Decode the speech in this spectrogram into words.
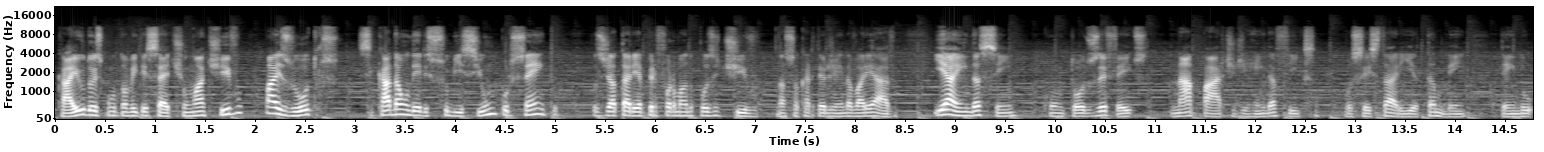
caiu 2,97 um ativo, mas outros, se cada um deles subisse 1%, você já estaria performando positivo na sua carteira de renda variável. E ainda assim, com todos os efeitos, na parte de renda fixa, você estaria também tendo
